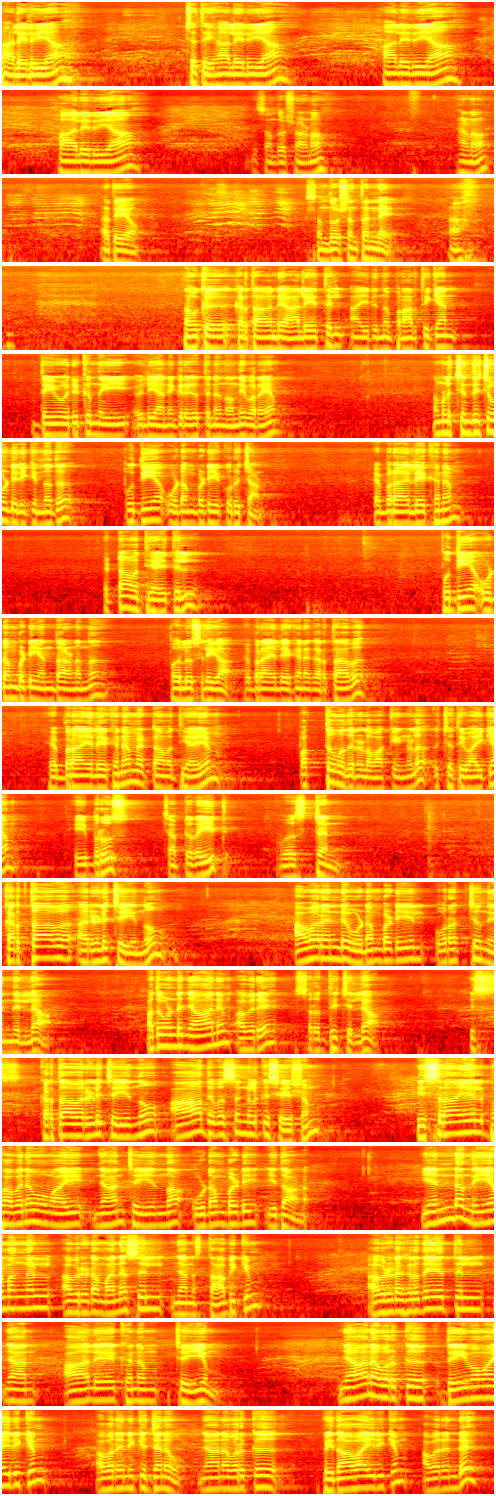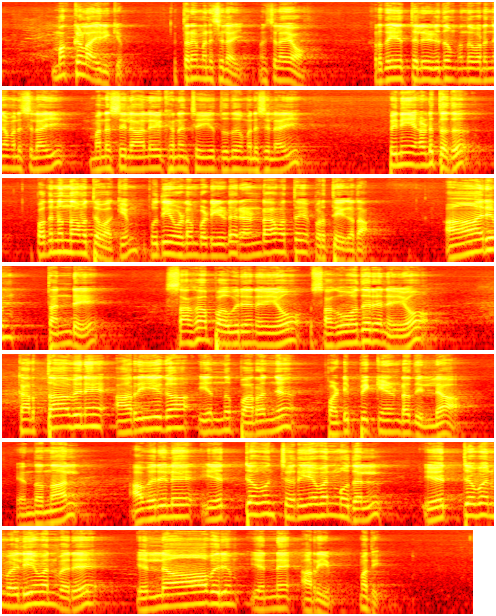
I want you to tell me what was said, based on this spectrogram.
Hallelujah. ചത്തി hallelujah. Hallelujah. Hallelujah. സന്തോഷമാണോ? ആണോ? അതെയോ? സന്തോഷം തന്നെ. നമുക്ക് കർത്താവിന്റെ ആലയത്തിൽ ആയിരുന്നു പ്രാർത്ഥിക്കാൻ ദൈവം ഒരുക്കുന്ന ഈ വലിയ അനുഗ്രഹത്തിന് നന്ദി പറയാം. നമ്മൾ ചിന്തിച്ചുകൊണ്ടിരിക്കുന്നത് പുതിയ ഉടമ്പടിയെക്കുറിച്ചാണ്. എബ്രായ ലേഖനം എട്ടാം അധ്യായത്തിൽ പുതിയ ഉടമ്പടി എന്താണെന്ന് പൗലുസ്ലിക ഹെബ്രായ ലേഖന കർത്താവ്. ഹെബ്രായ ലേഖനം എട്ടാം അധ്യായം പത്ത് മുതലുള്ള വാക്യങ്ങൾ ഉച്ചത്തി വായിക്കാം. Hebrews chapter eight verse ten. കർത്താവ് അരുളി ചെയ്യുന്നു അവർ എന്റെ ഉടമ്പടിയിൽ ഉറച്ചു നിന്നില്ല. അതുകൊണ്ട് ഞാനും അവരെ ശ്രദ്ധിച്ചില്ല. കർത്താവ് അരളി ചെയ്യുന്നു. ആ ദിവസങ്ങൾക്ക് ശേഷം ഇസ്രായേൽ ഭവനവുമായി ഞാൻ ചെയ്യുന്ന ഉടമ്പടി ഇതാണ്. എന്റെ നിയമങ്ങൾ അവരുടെ മനസ്സിൽ ഞാൻ സ്ഥാപിക്കും. അവരുടെ ഹൃദയത്തിൽ ഞാൻ ആലേഖനം ചെയ്യും. ഞാൻ അവർക്ക് ദൈവമായിരിക്കും. അവർ എനിക്ക് ജനവും. ഞാൻ അവർക്ക് പിതാവായിരിക്കും. അവരെന്റെ മക്കളായിരിക്കും. ഇത്രയും മനസ്സിലായി. മനസ്സിലായോ? ഹൃദയത്തിൽ എഴുതും എന്ന് പറഞ്ഞാൽ മനസ്സിലായി മനസ്സിൽ ആലേഖനം ചെയ്യുന്നത് മനസ്സിലായി. പിന്നെ അടുത്തത് പതിനൊന്നാമത്തെ വാക്യം പുതിയ ഉടമ്പടിയുടെ രണ്ടാമത്തെ പ്രത്യേകത. ആരും തന്റെ സഹപൗരനെയോ സഹോദരനെയോ കർത്താവിനെ അറിയുക എന്ന് പറഞ്ഞ് പഠിപ്പിക്കേണ്ടതില്ല. എന്തെന്നാൽ അവരിലെ ഏറ്റവും ചെറിയവൻ മുതൽ ഏറ്റവും വലിയവൻ വരെ എല്ലാവരും എന്നെ അറിയും. മതി.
